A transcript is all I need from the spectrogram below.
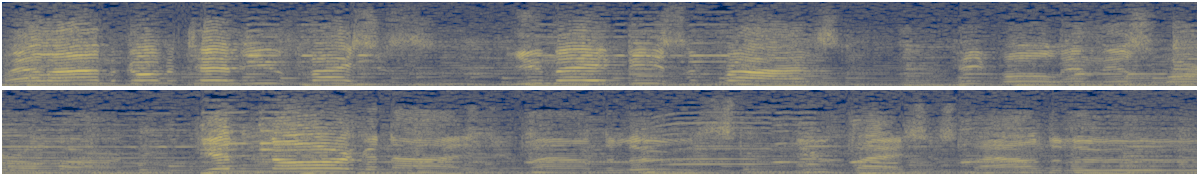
Well, I'm going to tell you, fascists, you may be surprised. People in this world are getting organized. You're bound to lose. You fascists bound to lose.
